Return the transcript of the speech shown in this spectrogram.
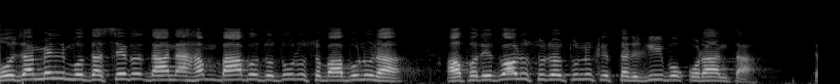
مزمل مدثر دا نه هم باب د دولو سبابونو نه او په دې دوالو صورتونو کې ترغیب او قران ته چې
